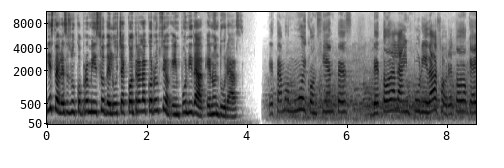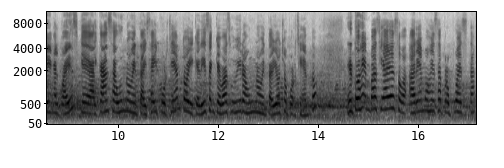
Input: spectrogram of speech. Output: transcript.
y establecen un compromiso de lucha contra la corrupción e impunidad en Honduras. Estamos muy conscientes de toda la impunidad, sobre todo que hay en el país, que alcanza un 96% y que dicen que va a subir a un 98%. Entonces, en base a eso, haremos esa propuesta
